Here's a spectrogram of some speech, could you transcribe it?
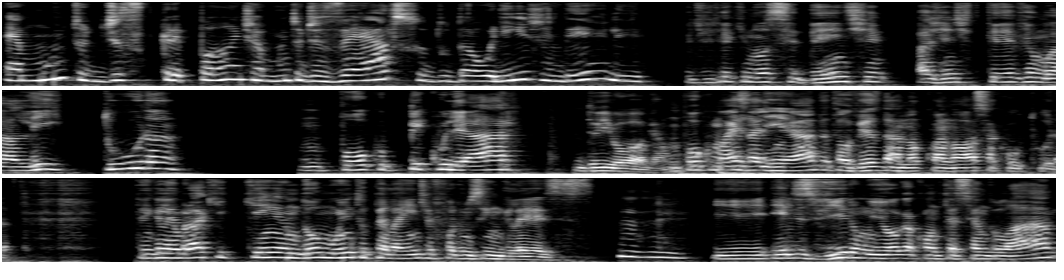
é muito discrepante, é muito diverso do, da origem dele. Eu diria que no Ocidente a gente teve uma leitura um pouco peculiar do yoga, um pouco mais alinhada talvez da, com a nossa cultura. Tem que lembrar que quem andou muito pela Índia foram os ingleses. Uhum. E eles viram o yoga acontecendo lá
